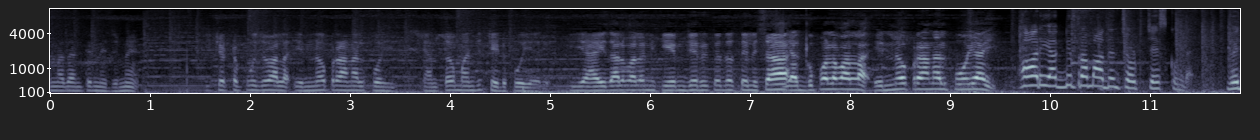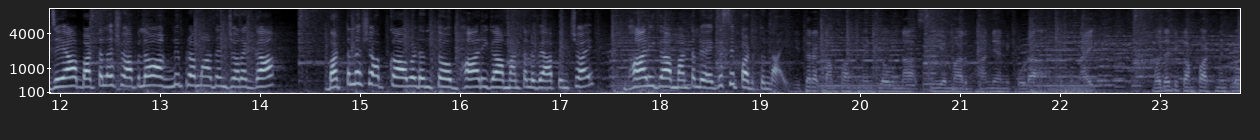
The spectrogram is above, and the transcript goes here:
ఉన్నదంటే నిజమే. ఈ చుట్ట పూజ వల్ల ఎన్నో ప్రాణాలు పోయి ఎంతో మంది చెడిపోయారు. ఈ ఆయుధాల వల్ల నీకేం జరుగుతుందో తెలుసా? ఈ అగ్గుపుల్ల వల్ల ఎన్నో ప్రాణాలు పోయాయి. భారీ అగ్ని ప్రమాదం చోటు చేసుకుంది. విజయ బట్టల షాపులో అగ్ని ప్రమాదం జరగ్గా బట్టల షాప్ కావడంతో భారీగా మంటలు వ్యాపించాయి. భారీగా మంటలు ఎగసి పడుతున్నాయి. ఇతర కంపార్ట్మెంట్లో ఉన్న సీఎంఆర్ ధాన్యాన్ని కూడా అందుకున్నాయి మొదటి కంపార్ట్మెంట్లో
